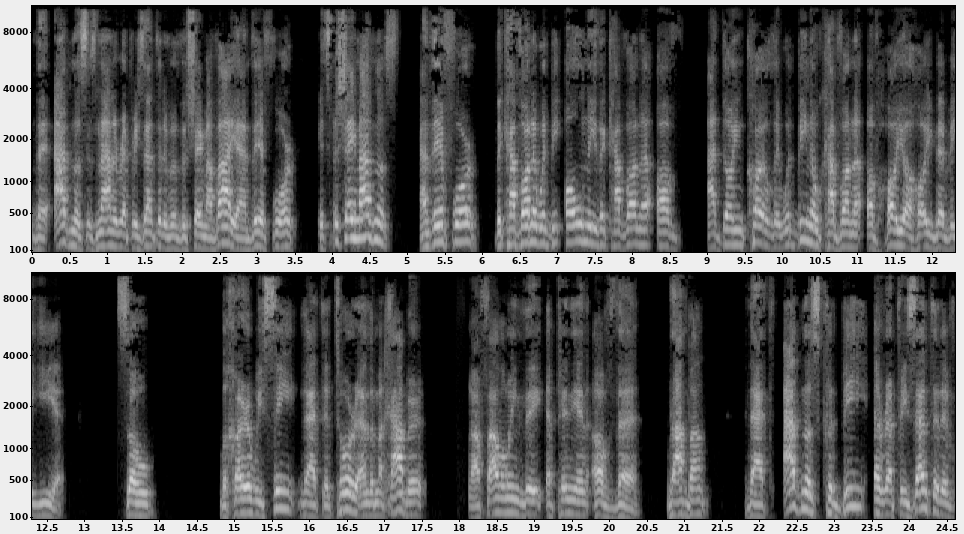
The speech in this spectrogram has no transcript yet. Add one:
the Adnos is not a representative of the Shem Avaya, and therefore it's the Shem Adnos, and therefore the kavana would be only the kavana of Adoin Koil, there would be no kavana of Hoya Hoy Veviyeh. So, L'chayra, we see that the Torah and the Mechaber are following the opinion of the Rambam that Adnos could be a representative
